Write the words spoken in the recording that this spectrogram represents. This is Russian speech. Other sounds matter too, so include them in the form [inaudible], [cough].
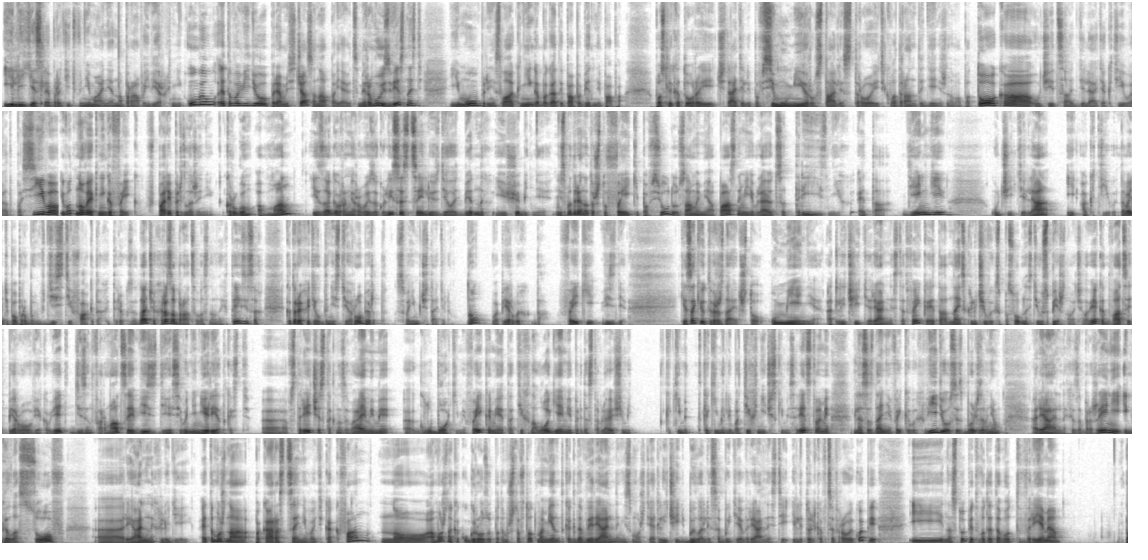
Или если обратить внимание на правый верхний угол этого видео, прямо сейчас она появится. Мировую известность ему принесла книга «Богатый папа, бедный папа», после которой читатели по всему миру стали строить квадранты денежного потока, учиться отделять активы от пассива. И вот новая книга «Фейк» в паре предложений. Кругом обман и заговор мировой закулисы с целью сделать бедных еще беднее. Несмотря на то, что фейки повсюду, самыми опасными являются три из них. Это деньги, учителя и активы. Давайте попробуем в 10 фактах и трех задачах разобраться в основных тезисах, которые хотел донести Роберт своим читателям. Ну, во-первых, да, фейки везде. Киосаки утверждает, что умение отличить реальность от фейка – это одна из ключевых способностей успешного человека 21 века. Ведь дезинформация везде, сегодня не редкость. Э, встречи с так называемыми э, глубокими фейками – это технологиями, предоставляющими какими, какими-либо техническими средствами для создания фейковых видео с использованием реальных изображений и голосов э, реальных людей. Это можно пока расценивать как фан, но а можно как угрозу, потому что в тот момент, когда вы реально не сможете отличить, было ли событие в реальности или только в цифровой копии, и наступит вот это вот время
